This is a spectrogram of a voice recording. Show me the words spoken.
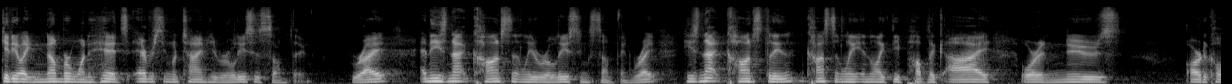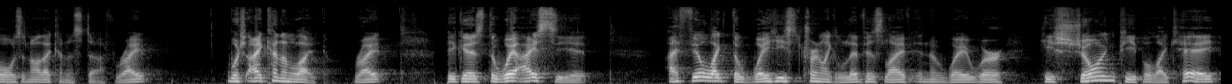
getting like number one hits every single time he releases something, right? And he's not constantly releasing something, right? He's not constantly constantly in like the public eye or in news articles and all that kind of stuff, right? Which I kind of like, right? Because the way I see it, I feel like the way he's trying to like live his life in a way where he's showing people like, hey,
